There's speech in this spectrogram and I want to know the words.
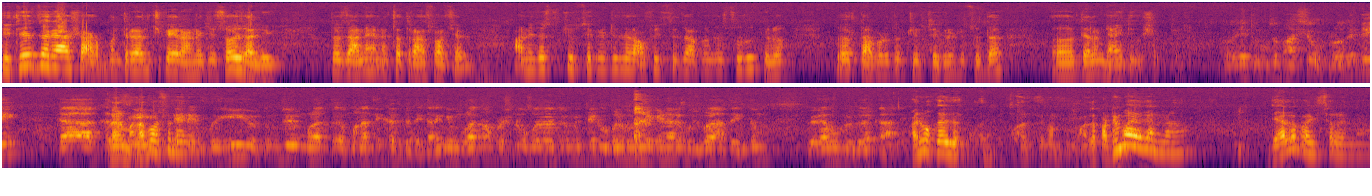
तिथेच जर ह्या शा मंत्र्यांची काही राहण्याची सोय झाली तर जाण्या येण्याचा त्रास वाचेल. आणि जर चीफ सेक्रेटरी जर ऑफिस तिथं आपण जर सुरू केलं तर ताबडतोब चीफ सेक्रेटरीसुद्धा त्याला न्याय देऊ शकतील. हे तुमचं भाष्य नाही, ही- मनापासून ही तुमची मुळात मनातली खतखत आहे. कारण की मुळात हा प्रश्न उपरोधक तुम्ही थेट उघड घेणारे भुजबळ आता एकदम वेगळ्या का आले? आणि मग काय माझा पाठिंबा आहे त्यांना. द्यायला पाहिजे सगळ्यांना.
